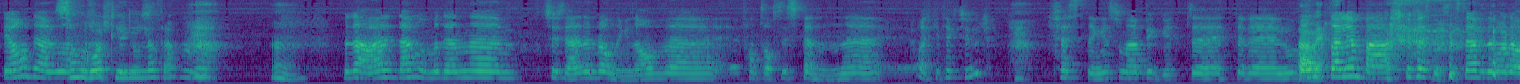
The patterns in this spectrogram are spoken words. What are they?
Ja, det er jo Som går til også. og fra. Mm. Mm. Men det er, det er noe med den, eh, synes jeg, den blandingen av eh, fantastisk spennende arkitektur. Festninger som er bygget eh, etter det er festningssystem. Det var da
